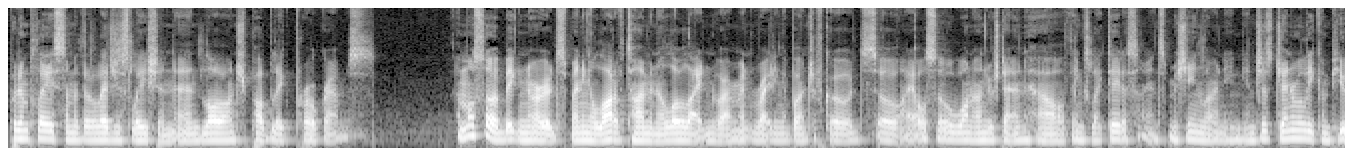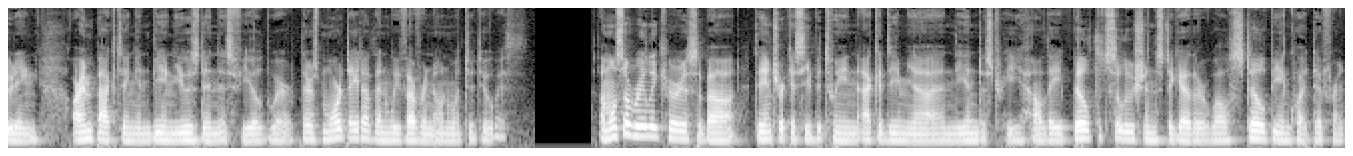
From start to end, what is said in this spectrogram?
put in place some of the legislation, and launch public programs. I'm also a big nerd, spending a lot of time in a low light environment writing a bunch of code, so I also want to understand how things like data science, machine learning, and just generally computing are impacting and being used in this field where there's more data than we've ever known what to do with. I'm also really curious about the intricacy between academia and the industry, how they build solutions together while still being quite different.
